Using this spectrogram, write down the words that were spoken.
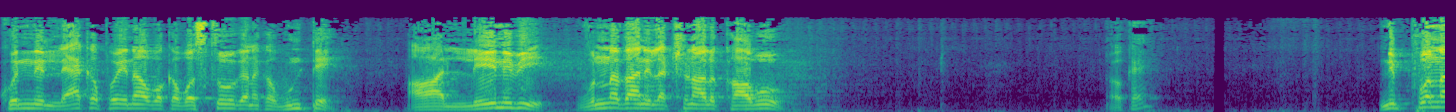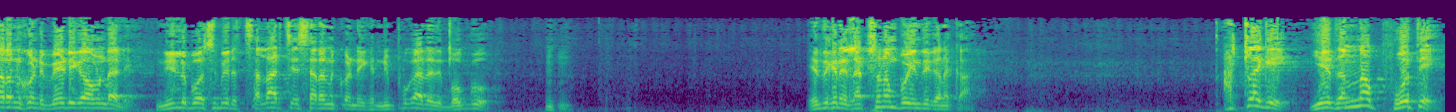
కొన్ని లేకపోయినా ఒక వస్తువు గనక ఉంటే ఆ లేనివి ఉన్నదాని లక్షణాలు కావు. ఓకే? నిప్పు అన్నారనుకోండి వేడిగా ఉండాలి. నీళ్ళు పోసి మీరు చల్లారు చేశారనుకోండి ఇక నిప్పు కాదు అది బొగ్గు. ఎందుకని లక్షణం పోయింది గనక. అట్లాగే ఏదన్నా పోతే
